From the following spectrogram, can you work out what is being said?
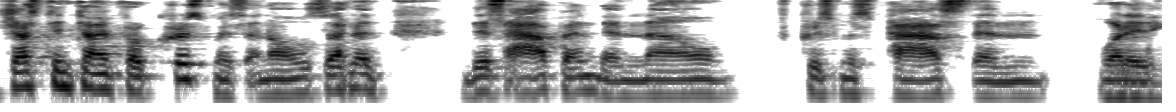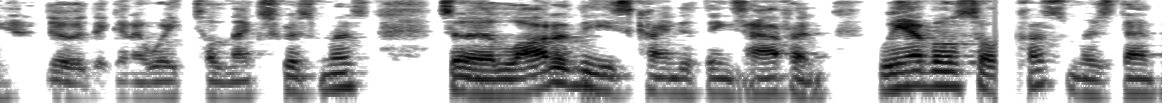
just in time for Christmas, and all of a sudden this happened, and now Christmas passed, and what are they going to do? They're going to wait till next Christmas. So a lot of these kind of things happen. We have also customers that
